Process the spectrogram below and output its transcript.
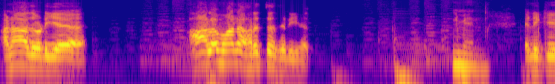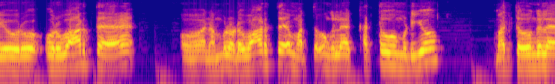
ஆனா அதோடைய ஆழமான அர்த்தம் தெரியாது. இன்னைக்கு ஒரு ஒரு வார்த்தை நம்மளோட வார்த்தை மத்தவங்களை கட்டவும் முடியும் மத்தவங்களை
